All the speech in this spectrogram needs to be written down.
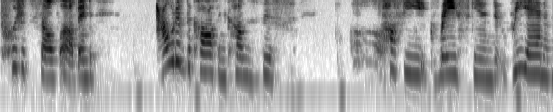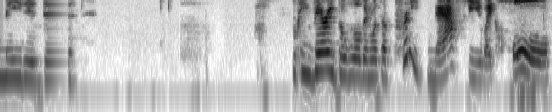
push itself up, and out of the coffin comes this puffy, gray-skinned, reanimated, looking very bewildered with a pretty nasty like hole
